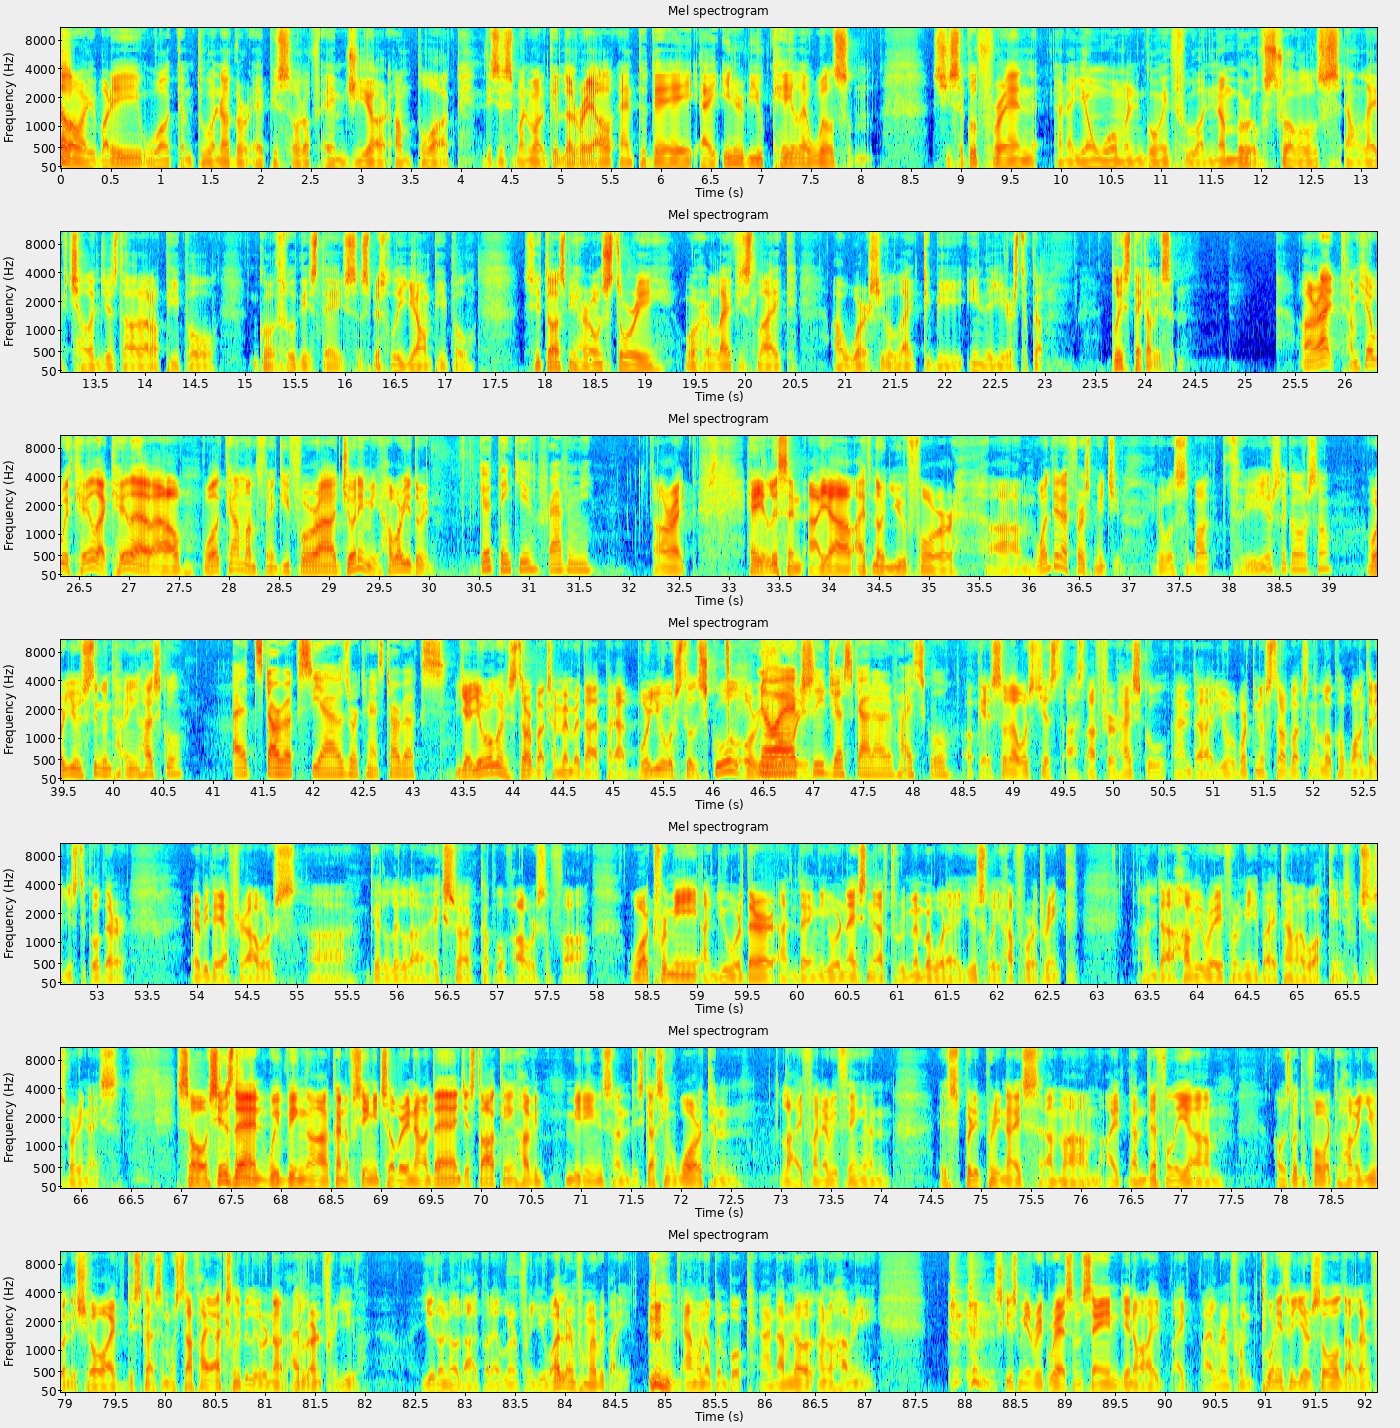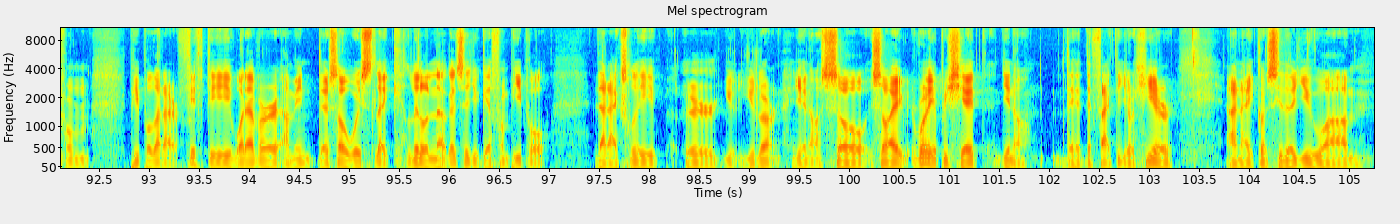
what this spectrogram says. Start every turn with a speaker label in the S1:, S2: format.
S1: Hello, everybody. Welcome to another episode of MGR Unplugged. This is Manuel Gildel Real, and today I interview Kayla Wilson. She's a good friend and a young woman going through a number of struggles and life challenges that a lot of people go through these days, especially young people. She tells me her own story, what her life is like, and where she would like to be in the years to come. Please take a listen. All right, I'm here with Kayla. Kayla, uh, welcome and thank you for uh, joining me. How are you doing?
S2: Good, thank you for having me.
S1: All right. Hey, listen, I uh, I've known you for um, when did I first meet you? It was about three years ago or so. Were you still in, in high school?
S2: At Starbucks, yeah, I was working at Starbucks.
S1: Yeah, you were working at Starbucks. I remember that. But uh, were you still at school or?
S2: No,
S1: you
S2: I
S1: already-
S2: actually just got out of high school.
S1: Okay, so that was just after high school, and uh, you were working at Starbucks in a local one that I used to go there every day after hours, uh, get a little uh, extra couple of hours of uh, work for me, and you were there, and then you were nice enough to remember what I usually have for a drink, and uh, have it ready for me by the time I walked in, which was very nice. So since then, we've been uh, kind of seeing each other now and then, just talking, having meetings, and discussing work and life and everything, and it's pretty pretty nice. Um, um, I, I'm definitely um, I was looking forward to having you on the show. I've discussed so much stuff. I actually, believe it or not, I learned from you. You don't know that, but I've learned from you. I learned from everybody. I'm an open book, and I'm not. I don't have any. excuse me, regrets on saying, you know, I, I, I learned from 23 years old. I learned from people that are 50, whatever. I mean, there's always like little nuggets that you get from people that actually uh, you, you learn, you know. So so I really appreciate, you know, the the fact that you're here, and I consider you um,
